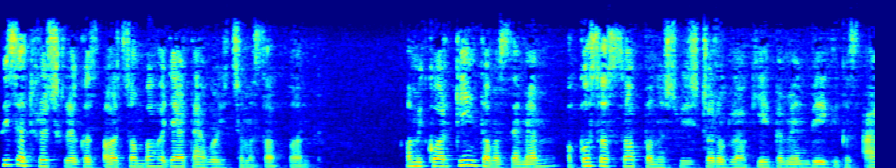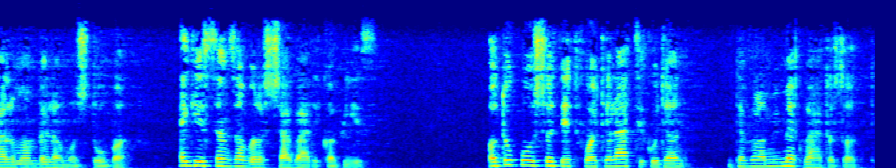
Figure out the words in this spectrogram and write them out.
Vizet fröcskölök az arcomba, hogy eltávolítsam a szappant. Amikor kinyitom a szemem, a koszos szappanos víz csorog le a képemen végig az államon bele a mostóba. Egészen zavarossá válik a víz. A dugó sötét foltja látszik ugyan, de valami megváltozott.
